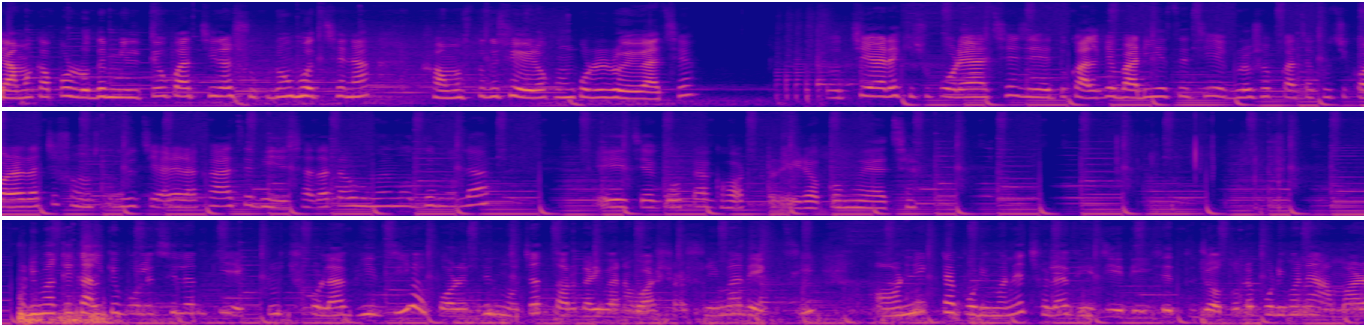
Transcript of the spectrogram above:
জামা কাপড় রোদে মিলতেও পাচ্ছি না, শুকনোও হচ্ছে না, সমস্ত কিছু এরকম করে রয়ে আছে। তো চেয়ারে কিছু পড়ে আছে, যেহেতু কালকে বাড়ি এসেছি, এগুলো সব কাচাকুচি করার আছে, সমস্ত কিছু চেয়ারে রাখা আছে, ভিজে সাদাটা রুমের মধ্যে মেলা, এই যে গোটা ঘরটা এরকম হয়ে আছে। পূর্ণিমাকে কালকে বলেছিলাম কি, একটু ছোলা ভিজিয়ে পরের দিন মোচার তরকারি বানাবো। আর শাশুড়িমা দেখছি অনেকটা পরিমাণে ছোলা ভিজিয়ে দিয়েছে। তো যতটা পরিমাণে আমার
